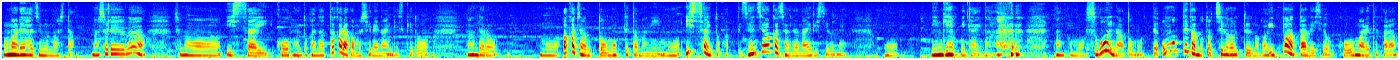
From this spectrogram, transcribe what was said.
生まれ始めました、まあ、それはその1歳後半とかになったからかもしれないんですけどなんだろうもう赤ちゃんと思ってたのにもう1歳とかって全然赤ちゃんじゃないですよね。もう人間みたいな。なんかもうすごいなと思って思ってたのと違うっていうのがいっぱいあったんですよ。こう生まれてから。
